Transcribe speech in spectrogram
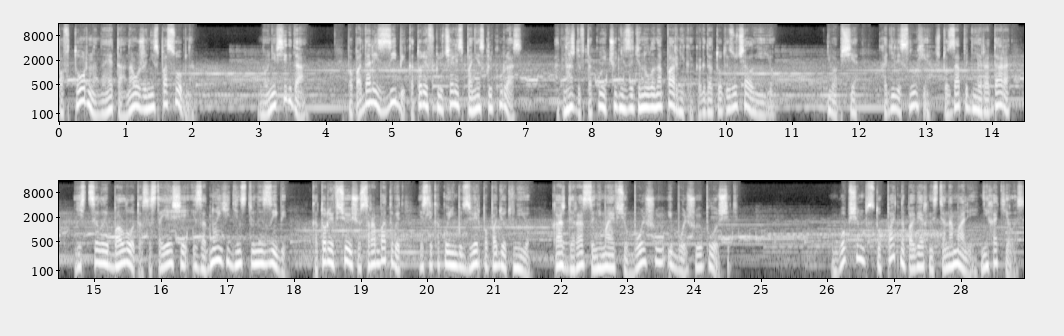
повторно на это она уже не способна. Но не всегда. Попадались зыби, которые включались по нескольку раз. Однажды в такую чуть не затянуло напарника, когда тот изучал ее. И вообще, ходили слухи, что западнее радара есть целое болото, состоящее из одной единственной зыби, которая все еще срабатывает, если какой-нибудь зверь попадет в нее, каждый раз занимая все большую и большую площадь. В общем, вступать на поверхность аномалии не хотелось.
